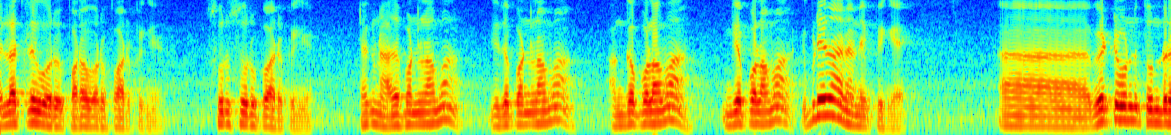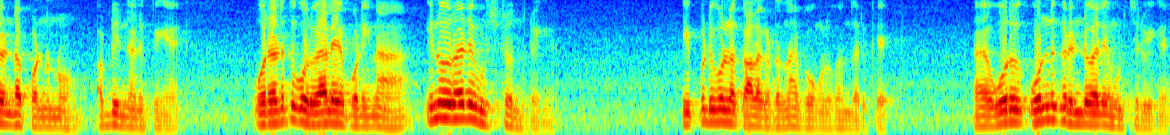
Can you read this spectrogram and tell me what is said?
எல்லாத்துலேயும் ஒரு பரபரப்பாக இருப்பீங்க. சுறுசுறுப்பாக இருப்பீங்க. டக்குன்னு அதை பண்ணலாமா? இதை பண்ணலாமா? அங்கே போகலாமா இங்கே போகலாமா இப்படி தான் நினைப்பீங்க. வெட்டு ஒன்று துண்டு ரெண்டாக பண்ணணும் அப்படின்னு நினைப்பீங்க. ஒரு இடத்துக்கு ஒரு வேலையை போனீங்கன்னா இன்னொரு வேலையை முடிச்சுட்டு வந்துடுவீங்க. இப்படி உள்ள காலகட்டம் தான் இப்போ உங்களுக்கு வந்திருக்கு. ஒரு ஒன்றுக்கு ரெண்டு வேலையை முடிச்சிருவீங்க.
